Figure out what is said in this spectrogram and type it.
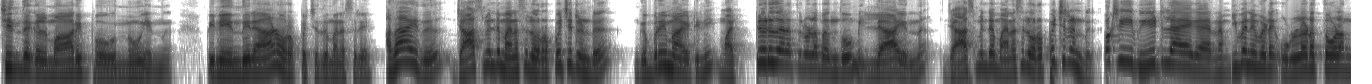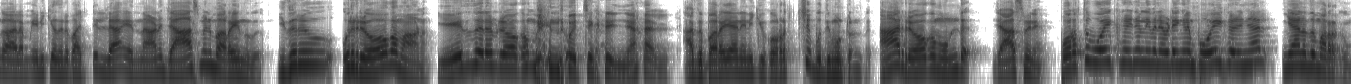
ചിന്തകൾ മാറിപ്പോകുന്നു എന്ന്. പിന്നെ എന്തിനാണ് ഉറപ്പിച്ചത് മനസ്സിൽ? അതായത് ജാസ്മിന്റെ മനസ്സിൽ ഉറപ്പിച്ചിട്ടുണ്ട് ഗബ്രിയുമായിട്ട് ഇനി മറ്റൊരു തരത്തിലുള്ള ബന്ധവും ഇല്ല എന്ന് ജാസ്മിന്റെ മനസ്സിൽ ഉറപ്പിച്ചിട്ടുണ്ട്. പക്ഷെ ഈ വീട്ടിലായ കാരണം ഇവൻ ഇവിടെ ഉള്ളിടത്തോളം കാലം എനിക്കതിന് പറ്റില്ല എന്നാണ് ജാസ്മിൻ പറയുന്നത്. ഇതൊരു ഒരു രോഗമാണ്. ഏതു തരം രോഗം എന്ന് വെച്ച് കഴിഞ്ഞാൽ അത് പറയാൻ എനിക്ക് കുറച്ച് ബുദ്ധിമുട്ടുണ്ട്. ആ രോഗമുണ്ട് ജാസ്മിന്. പുറത്തു പോയി കഴിഞ്ഞാൽ ഇവൻ എവിടെയെങ്കിലും പോയി കഴിഞ്ഞാൽ ഞാനത് മറക്കും.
